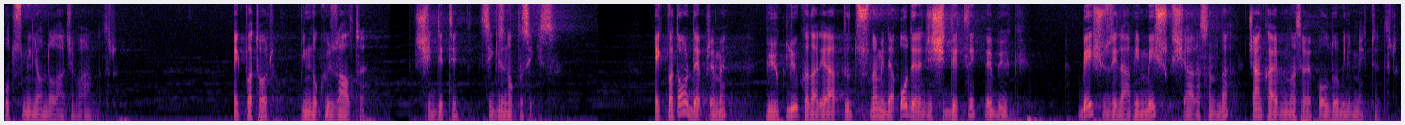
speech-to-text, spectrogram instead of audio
30 milyon dolar civarındadır. Ekvator 1906 Şiddeti 8.8 Ekvator depremi büyüklüğü kadar yarattığı tsunami de o derece şiddetli ve büyük. 500 ila 1500 kişi arasında can kaybına sebep olduğu bilinmektedir.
